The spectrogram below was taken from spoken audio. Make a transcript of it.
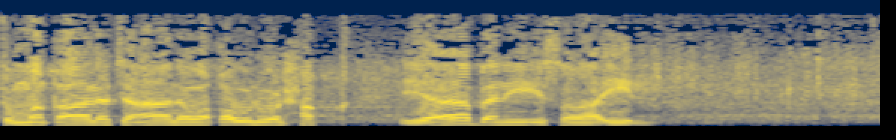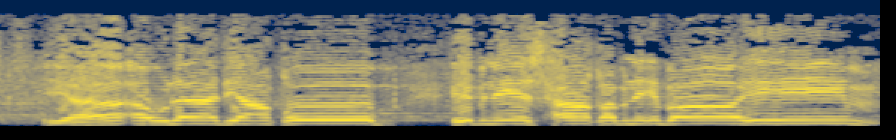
ثم قال تعالى وقوله الحق يا بني إسرائيل يا أولاد يعقوب ابن إسحاق ابن إبراهيم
